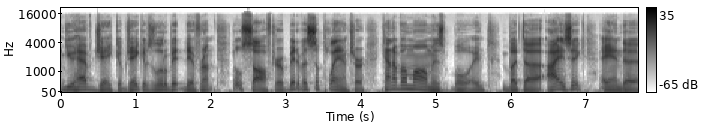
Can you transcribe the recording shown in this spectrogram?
you have Jacob. Jacob's a little bit different, a little softer, a bit of a supplanter, kind of a mama's boy. But uh, Isaac and uh,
